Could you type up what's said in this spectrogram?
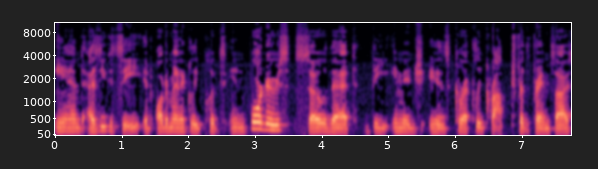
and as you can see, it automatically puts in borders so that the image is correctly cropped for the frame size,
